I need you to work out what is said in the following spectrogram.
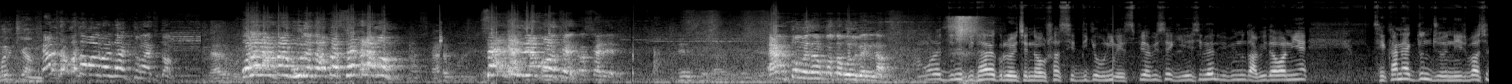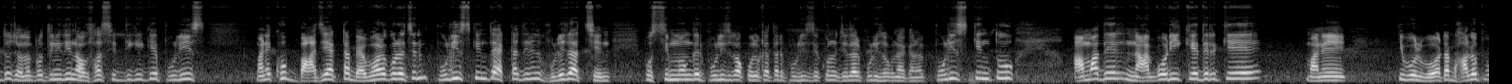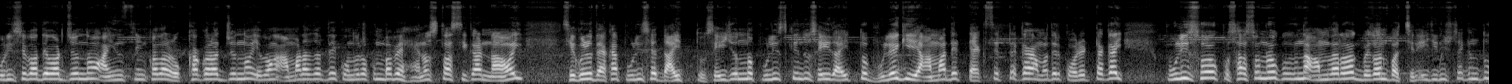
বলছি আমি। এত কথা বলবেন না একদম একদম। বলেন আপনার ভুল আছে আপনার স্যার রাখুন। স্যার। স্যারকে নিয়ে করেছে? স্যারের একদম এরকম কথা বলবেন না। ভাঙড়ের যিনি বিধায়ক রয়েছেন নৌশাদ সিদ্দিকী উনি এসপি অফিসে গিয়েছিলেন বিভিন্ন দাবি দাওয়া নিয়ে। সেখানে একজন নির্বাচিত জনপ্রতিনিধি নৌশাদ সিদ্দিকীকে পুলিশ মানে খুব বাজে একটা ব্যবহার করেছেন। পুলিশ কিন্তু একটা জিনিস ভুলে যাচ্ছেন। পশ্চিমবঙ্গের পুলিশ বা কলকাতার পুলিশ যে কোনো জেলার পুলিশ হোক না কেন। পুলিশ কিন্তু আমাদের নাগরিকদেরকে মানে কি বলব, একটা ভালো পরিষেবা দেওয়ার জন্য, আইন শৃঙ্খলা রক্ষা করার জন্য এবং আমরা যাতে কোনোরকমভাবে হেনস্থার শিকার না হয় সেগুলো দেখা পুলিশের দায়িত্ব। সেই জন্য পুলিশ কিন্তু সেই দায়িত্ব ভুলে গিয়ে আমাদের ট্যাক্সের টাকায়, আমাদের করের টাকায় পুলিশ হোক, প্রশাসন হোক, বিভিন্ন আমলারা হোক, বেতন পাচ্ছেন। এই জিনিসটা কিন্তু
